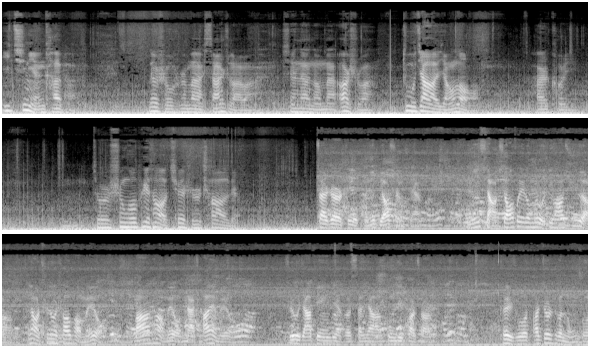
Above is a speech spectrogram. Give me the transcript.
一七年开盘。那时候是卖三十来万，现在能卖二十万，度假养老还是可以，嗯，就是生活配套确实差了点。在这儿住肯定比较省钱，你想消费都没有地方去啊！你想吃顿烧烤没有，麻辣烫没有，奶茶也没有，只有家便利店和三家工地快餐。可以说它就是个农村，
